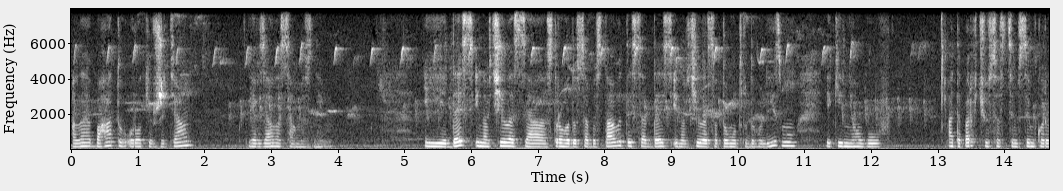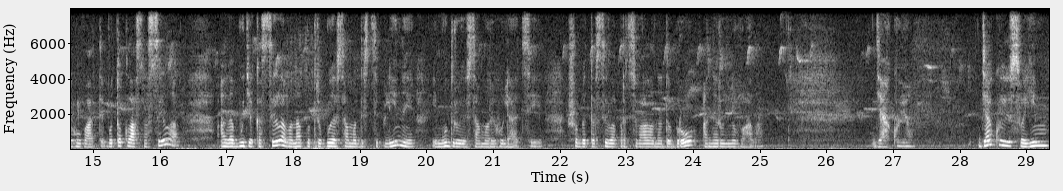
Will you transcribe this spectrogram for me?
Але багато уроків життя я взяла саме з ним. І десь і навчилася строго до себе ставитися, десь і навчилася тому трудоголізму, який в нього був. А тепер вчуся з цим всім коригувати. Бо то класна сила, але будь-яка сила вона потребує самодисципліни і мудрої саморегуляції, щоб та сила працювала на добро, а не руйнувала. Дякую. Дякую своїм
